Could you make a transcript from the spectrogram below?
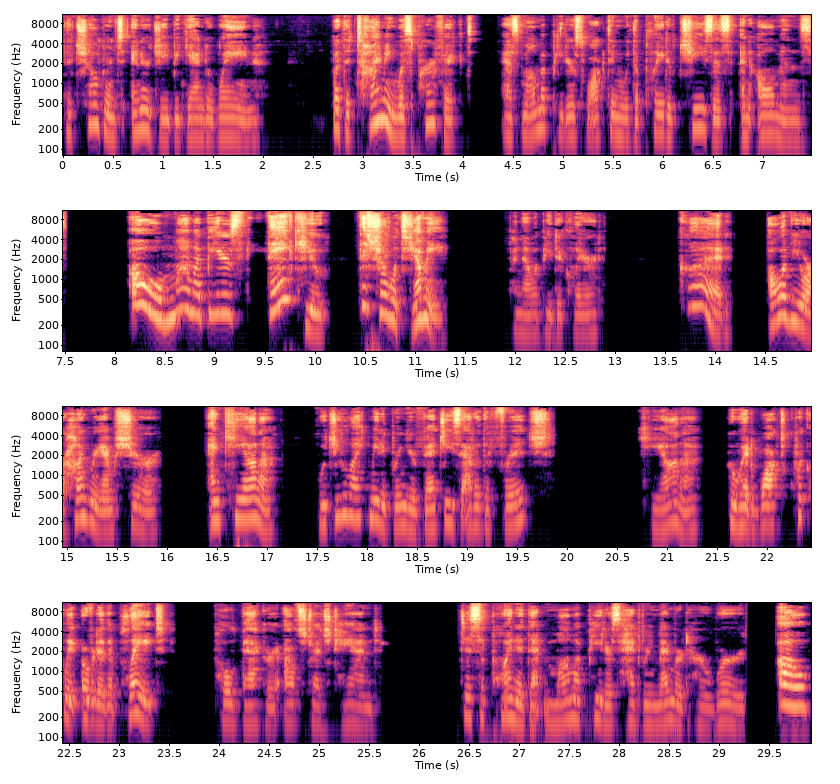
the children's energy began to wane. But the timing was perfect as Mama Peters walked in with a plate of cheeses and almonds. Oh, Mama Peters, thank you! This sure looks yummy, Penelope declared. Good. All of you are hungry, I'm sure. And Kiana, would you like me to bring your veggies out of the fridge? Kiana, who had walked quickly over to the plate, pulled back her outstretched hand, disappointed that Mama Peters had remembered her word. Oh,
